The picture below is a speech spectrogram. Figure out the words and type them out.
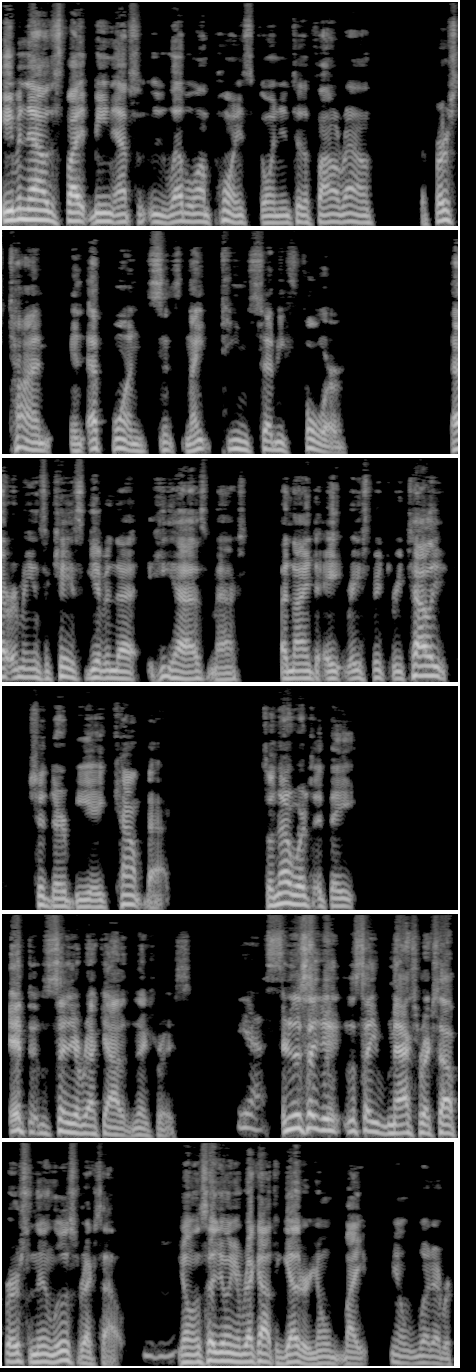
Even now, despite being absolutely level on points going into the final round, the first time in F1 since 1974, that remains the case given that he has, Max, a 9 to 8 race victory tally should there be a countback. So in other words, if they, if it, let's say they wreck out at the next race, Yes. and let's say they- let's say Max wrecks out first and then Lewis wrecks out. Mhm. You know, let's say they only wreck out together. You know, by you know whatever.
